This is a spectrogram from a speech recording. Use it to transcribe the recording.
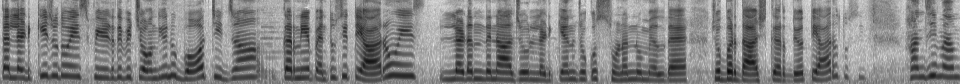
ਤਾਂ ਲੜਕੀ ਜਦੋਂ ਇਸ ਫੀਲਡ ਦੇ ਵਿੱਚ ਆਉਂਦੀ ਹੈ ਉਹਨੂੰ ਬਹੁਤ ਚੀਜ਼ਾਂ ਕਰਨੀਆਂ ਪੈਣ ਤੁਸੀਂ ਤਿਆਰ ਹੋ ਇਸ ਲੜਨ ਦੇ ਨਾਲ ਜੋ ਲੜਕੀਆਂ ਨੂੰ ਜੋ ਕੁਝ ਸੁਣਨ ਨੂੰ ਮਿਲਦਾ ਹੈ ਜੋ ਬਰਦਾਸ਼ਤ ਕਰਦੇ ਹੋ? ਤਿਆਰ ਹੋ ਤੁਸੀਂ? ਹਾਂਜੀ ਮੈਮ।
